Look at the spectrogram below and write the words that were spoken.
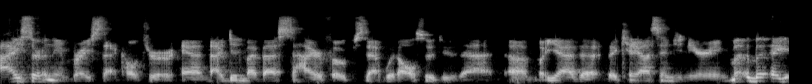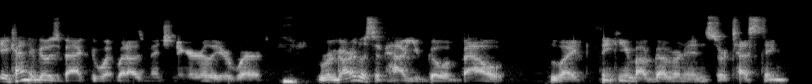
I certainly embraced that culture, and I did my best to hire folks that would also do that. Um, but yeah, the the chaos engineering, but but it, it kind of goes back to what, what I was mentioning earlier, where regardless of how you go about like thinking about governance or testing,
